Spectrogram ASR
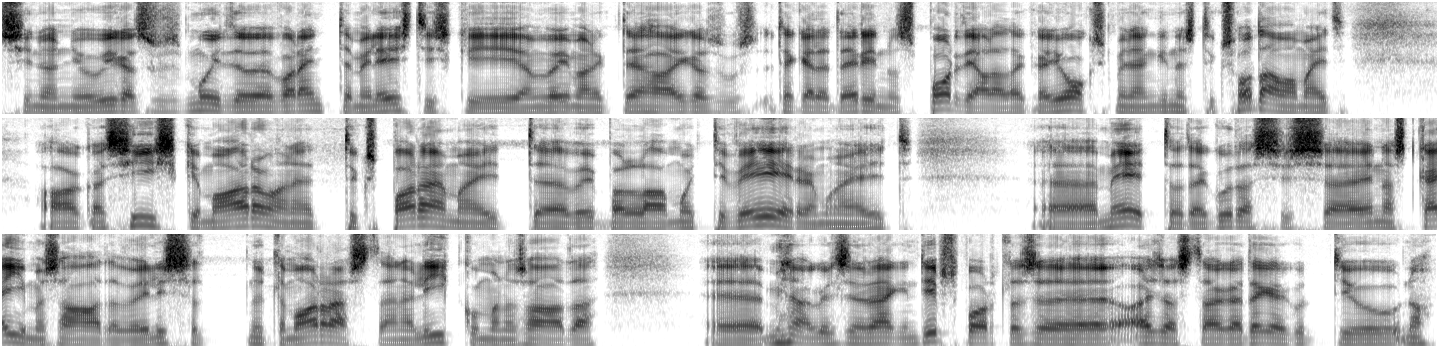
siin on ju igasuguseid muid variante meil Eestiski on võimalik teha igasugust, tegeleda erinevate spordialadega, jooksmine on kindlasti üks odavamaid, aga siiski ma arvan, et üks paremaid võib-olla motiveerimaid meetode, kuidas siis ennast käima saada või lihtsalt ütleme, harrastajana liikumana saada, mina küll siin räägin tippsportlase asjast, aga tegelikult ju noh,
